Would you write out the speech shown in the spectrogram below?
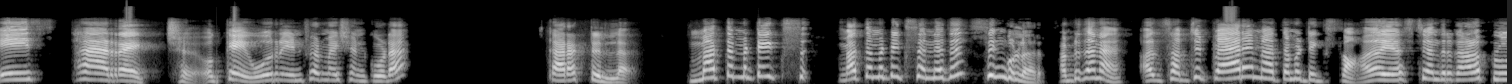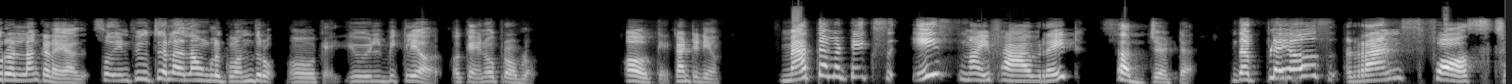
is correct okay ஒரு இன்ஃபர்மேஷன் கூட கரெக்ட் இல்ல. மேத்தமெட்டிக்ஸ் மேத்தமெட்டிக்ஸ் என்னது? சிங்குலர் அப்படிதானே அது சப்ஜெக்ட் வேற மேத்தமெட்டிக்ஸ் தான். அதாவது எஸ் சேர்ந்திருக்கனால ப்ளூரல்லாம் கிடையாது. ஸோ இன் ஃபியூச்சர்ல அதெல்லாம் உங்களுக்கு வந்துடும் okay you will be clear okay no problem okay continue mathematics is my favourite subject the players runs fast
